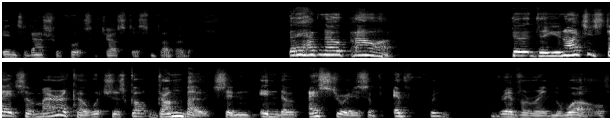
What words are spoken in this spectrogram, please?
international courts of justice and blah blah blah. They have no power. The, the United States of America, which has got gunboats in, in the estuaries of every river in the world,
